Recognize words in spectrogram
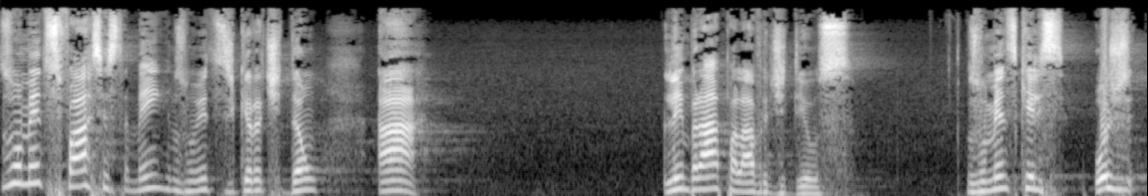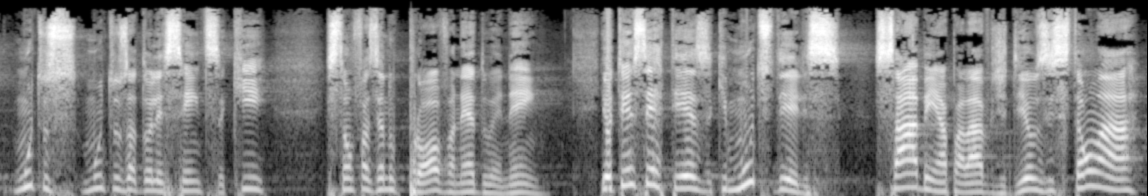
nos momentos fáceis também, nos momentos de gratidão, a lembrar a palavra de Deus. Nos momentos que eles, hoje, muitos, muitos adolescentes aqui estão fazendo prova né, do Enem. E eu tenho certeza que muitos deles sabem a palavra de Deus, estão lá,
